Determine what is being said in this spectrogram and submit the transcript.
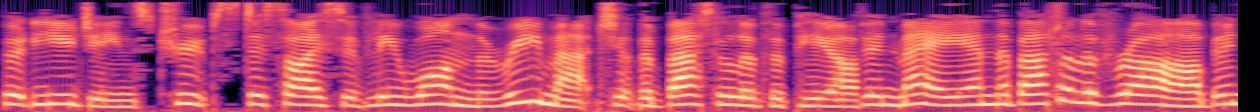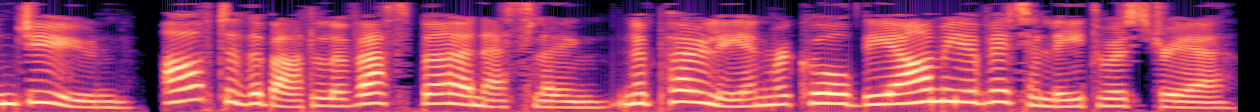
But Eugene's troops decisively won the rematch at the Battle of the Piave in May and the Battle of Raab in June. After the Battle of Aspern-Essling, Napoleon recalled the army of Italy to Austria.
